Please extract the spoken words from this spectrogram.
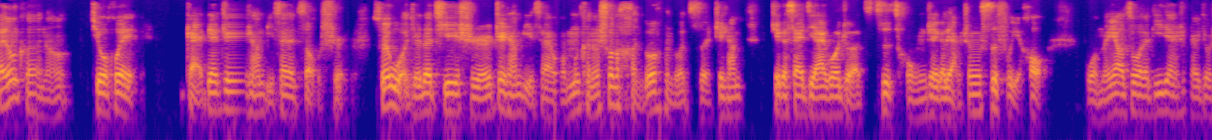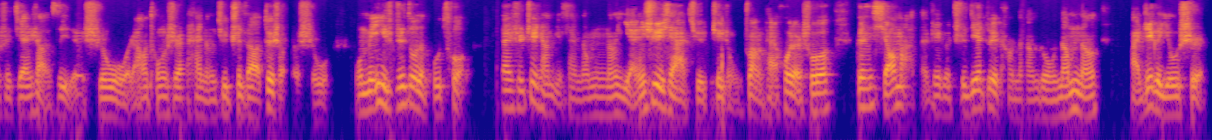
很有可能就会。改变这场比赛的走势，所以我觉得其实这场比赛我们可能说了很多很多次。这场这个赛季，爱国者自从这个两胜四负以后，我们要做的第一件事就是减少自己的失误，然后同时还能去制造对手的失误。我们一直做的不错，但是这场比赛能不能延续下去这种状态，或者说跟小马的这个直接对抗当中，能不能把这个优势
